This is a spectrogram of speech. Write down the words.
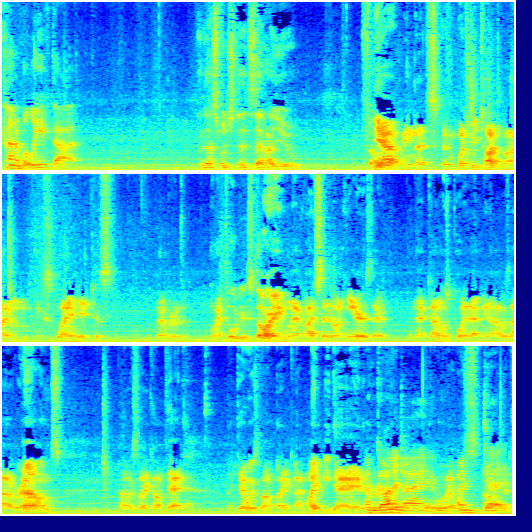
kind of believed that. And that's what. Is that how you felt? Yeah, I mean that's and once we talked about it and explained it, because remember when I told you the story, whenever I've said it on here, is that when that gun was pointed at me and I was out of rounds, I was like, I'm dead. Like there was not like I might be dead. I'm gonna die or I uh, I'm dead.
